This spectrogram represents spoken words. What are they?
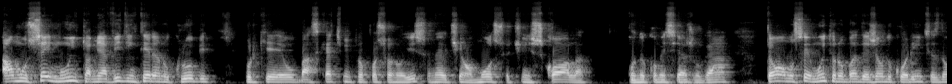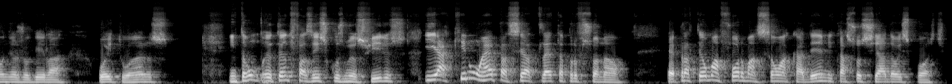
Almocei muito a minha vida inteira no clube, porque o basquete me proporcionou isso. Né? Eu tinha almoço, eu tinha escola quando eu comecei a jogar. Então almocei muito no bandejão do Corinthians, de onde eu joguei lá oito anos. Então eu tento fazer isso com os meus filhos. E aqui não é para ser atleta profissional, é para ter uma formação acadêmica associada ao esporte.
